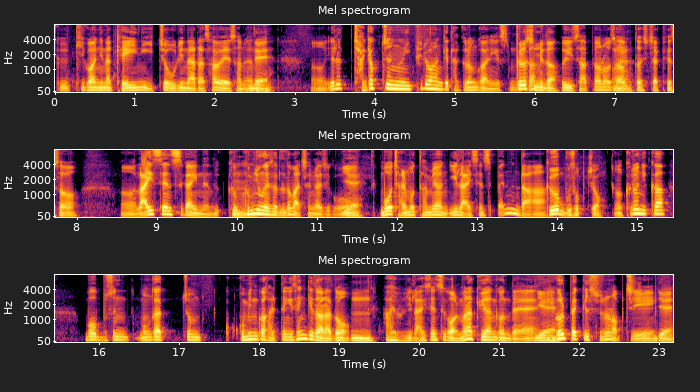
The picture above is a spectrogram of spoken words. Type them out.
그 기관이나 개인이 있죠. 우리나라 사회에서는. 네. 어, 예를 자격증이 필요한 게 다 그런 거 아니겠습니까? 그렇습니다. 의사, 변호사부터 시작해서 어, 라이센스가 있는 그 금융회사들도 마찬가지고 음. 예. 뭐 잘못하면 이 라이센스 뺏는다. 그거 무섭죠. 어, 그러니까 뭐 무슨 뭔가 좀 고민과 갈등이 생기더라도 음. 아유 이 라이센스가 얼마나 귀한 건데 예. 이걸 뺏길 수는 없지. 예.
